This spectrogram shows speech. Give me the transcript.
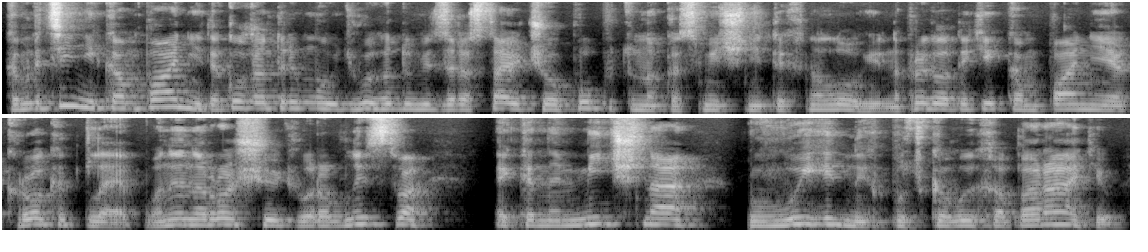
Комерційні компанії також отримують вигоду від зростаючого попиту на космічні технології. Наприклад, такі компанії, як Rocket Lab, вони нарощують виробництво економічно вигідних пускових апаратів.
